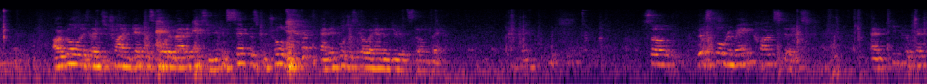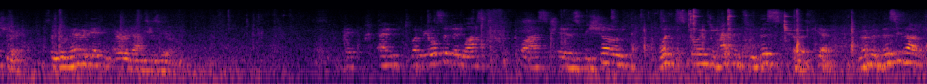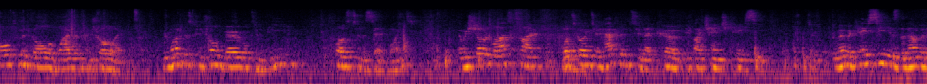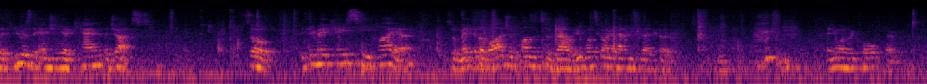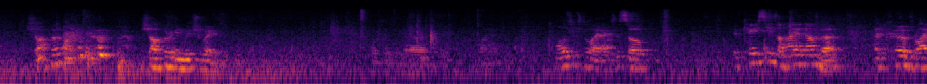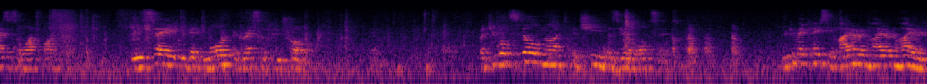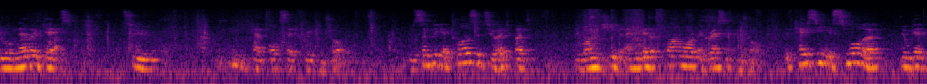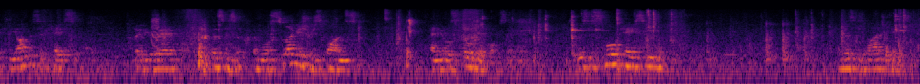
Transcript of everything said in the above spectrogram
Our goal is then to try and get this automatically, so you can set this controller and it will just go ahead and do its own thing. Okay? So this will remain constant and keep perpetuating. So you'll never get an error down to zero. Okay? And what we also did last class is we showed what's going to happen to this curve here. Remember, this is our ultimate goal of why we're controlling. We want this control variable to be close to the set point. And we showed last time what's going to happen to that curve if I change Kc. Remember, Kc is the number that you as the engineer can adjust. So if you make Kc higher, so make it a larger positive value, what's going to happen to that curve? Anyone recall? Sharper? Sharper in which way? Relative to the y-axis, so if Kc is a higher number, that curve rises a lot faster. We say you get more aggressive control. But you will still not achieve a zero offset. You can make Kc higher and higher and higher, you will never get to have offset-free control. You'll simply get closer to it, but you won't achieve it, and you get a far more aggressive control. If Kc is smaller, you'll get the opposite case, maybe where this is a more sluggish response, and you'll still get offset. So this is small Kc, and this is large Kc.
